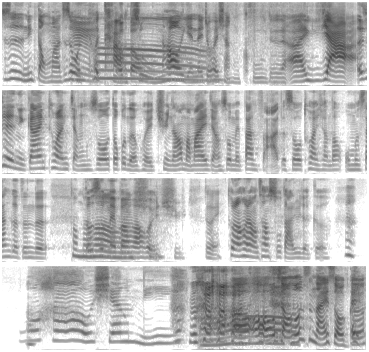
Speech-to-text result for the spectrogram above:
就是你懂吗？就是我会卡住，嗯、然后眼泪就会想哭，对不对？哎呀！而且你刚才突然讲说都不能回去，然后妈妈也讲说没办法的时候，突然想到我们三个真的都是没办法回去。对，突然很想唱苏打绿的歌。啊、我好想你。哦哦，我想说是哪一首歌？欸、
